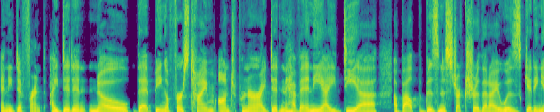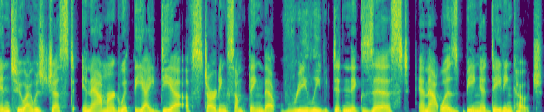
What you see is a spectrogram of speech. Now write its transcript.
any different. I didn't know that being a first time entrepreneur, I didn't have any idea about the business structure that I was getting into. I was just enamored with the idea of starting something that really didn't exist. And that was being a dating coach.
